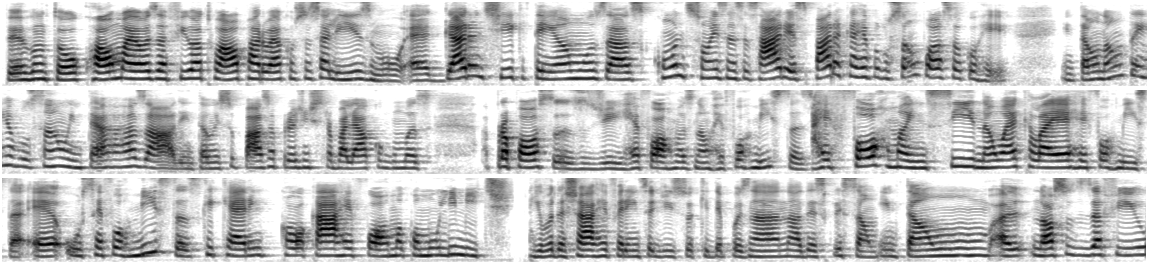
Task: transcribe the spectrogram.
perguntou qual o maior desafio atual para o ecossocialismo. É garantir que tenhamos as condições necessárias para que a revolução possa ocorrer. Então, não tem revolução em terra arrasada. Então, isso passa para a gente trabalhar com algumas propostas de reformas não reformistas. A reforma em si não é que ela é reformista, é os reformistas que querem colocar a reforma como um limite. Eu vou deixar a referência disso aqui depois na, na descrição. Então, a, nosso desafio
